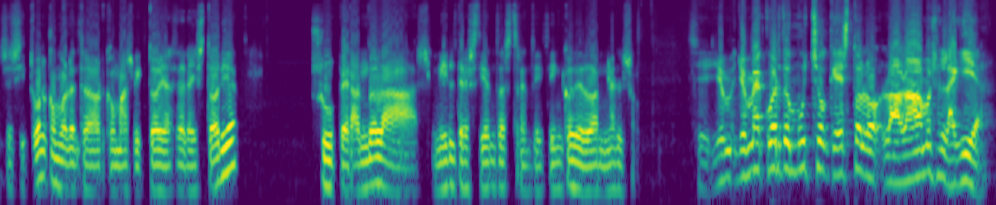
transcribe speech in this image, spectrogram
sitúa como el entrenador con más victorias de la historia, superando las 1335 de Don Nelson. Sí, yo, yo me acuerdo mucho que esto lo, lo hablábamos en la guía.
